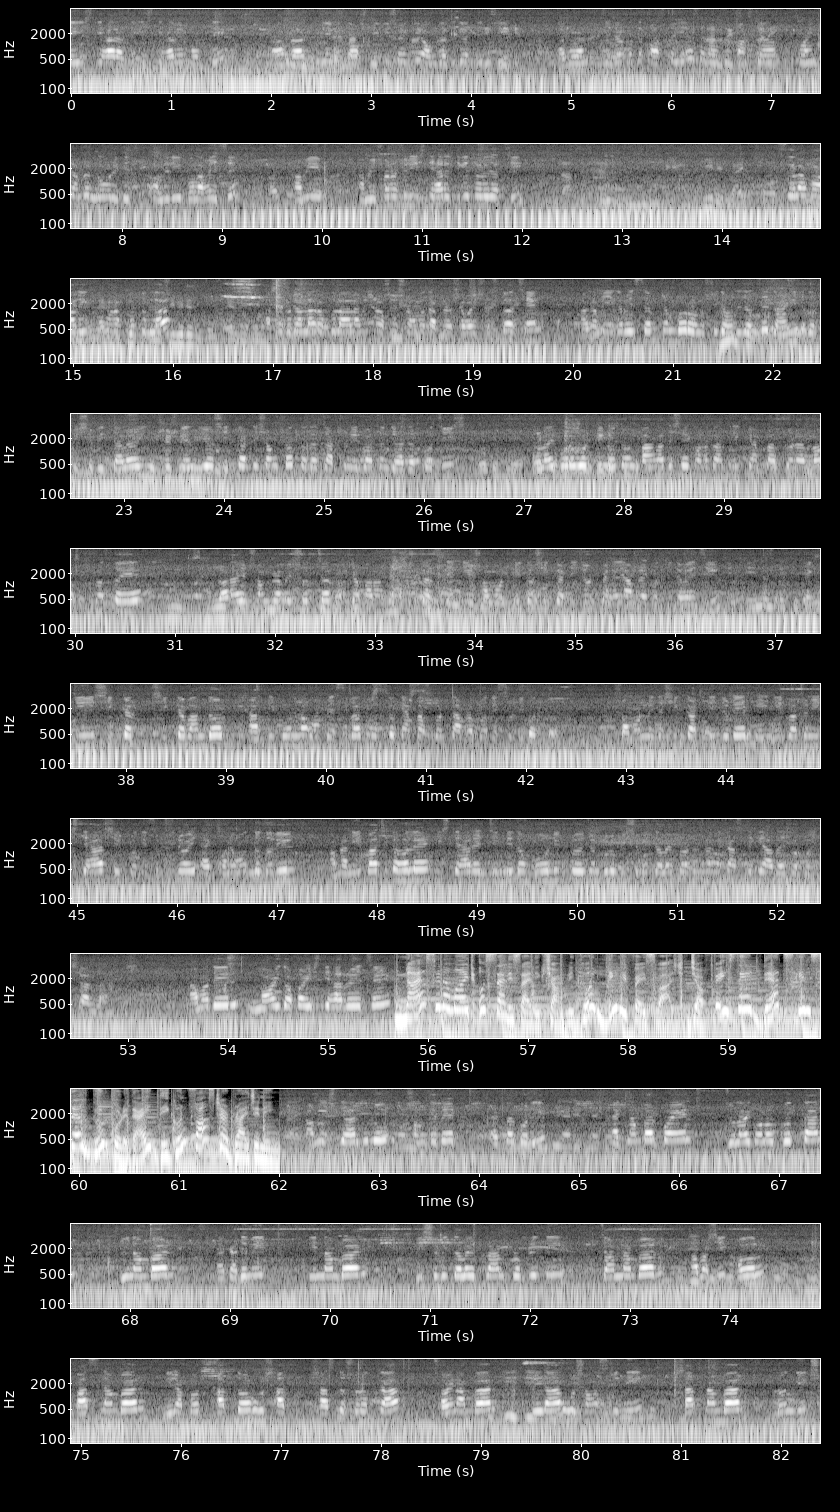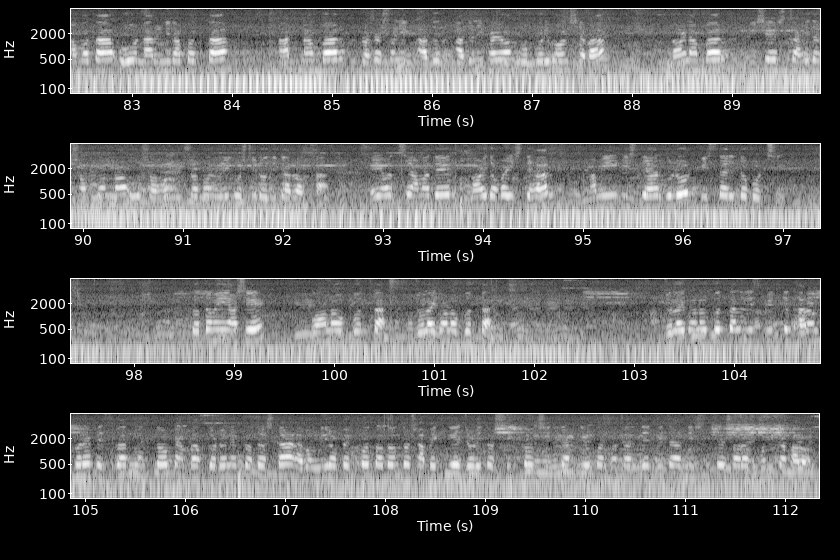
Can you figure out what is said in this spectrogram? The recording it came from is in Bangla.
যে ইশতেহার আছে, ইশতেহারের মধ্যে আমরা যে দশটি বিষয়কে অগ্রাধিকার দিচ্ছি এবং যেটার মধ্যে পাঁচটা ইয়ে আছে মধ্যে পাঁচটা পয়েন্ট আমরা নো রেখেছি অলরেডি বলা হয়েছে। আমি আমি সরাসরি ইশতেহারের দিকে চলে যাচ্ছি। আসসালামু আলাইকুম রহমতুল্লাহ। আশা করি আল্লাহ রবুল্লা আলমিনের অশেষ রহমত আপনারা সবাই সুস্থ আছেন। আগামী এগারোই সেপ্টেম্বর অনুষ্ঠিত হতে যাচ্ছে জাহাঙ্গীরনগর বিশ্ববিদ্যালয়, কেন্দ্রীয় শিক্ষার্থী সংসদ তথা চাকসু নির্বাচন দুই হাজার পঁচিশ। জুলাই পরবর্তী নতুন বাংলাদেশে গণতান্ত্রিক ক্যাম্পাস করার লক্ষ্য প্রত্যয়ে লড়াইয়ের সংগ্রামে সোচ্চার ভূমিকা পালনকারী শিক্ষার্থীদের নিয়ে সমন্বিত শিক্ষার্থী জোট প্যানেলে আমরা একত্রিত হয়েছি। একটি শিক্ষা শিক্ষা বান্ধব, শান্তিপূর্ণ ও পেশিবাদ মুক্ত ক্যাম্পাস করতে আমরা প্রতিশ্রুতিবদ্ধ। সমন্বিত শিক্ষার্থী জোটের এই নির্বাচনী ইশতেহার সেই প্রতিশ্রুতিরই এক অনবদ্য দলিল। আমরা নির্বাচিত হলে ইশতেহারের চিহ্নিত মৌলিক প্রয়োজনগুলো বিশ্ববিদ্যালয় প্রশাসনের কাছ থেকে আদায় করব ইনশাআল্লাহ। আমাদের নয় দফা ইশতেহার রয়েছে। নায়াসিনামাইড ও স্যালিসাইনিক সমৃদ্ধ লিলি ফেস ওয়াশ যা ফেসের ডেড স্কিন সেল দূর করে দেয় দ্বিগুণ ফাস্টার ব্রাইটেনিং আমি ইশতেহারগুলো সংক্ষেপে একবার বলি। এক নম্বর পয়েন্ট জুলাই গণঅভ্যুত্থান দুই নম্বর একাডেমিক। তিন নম্বর বিশ্ববিদ্যালয়ের প্রাণ প্রকৃতি। চার নম্বর আবাসিক হল। পাঁচ নম্বর নিরাপদ খাদ্য ও স্বাদ- স্বাস্থ্য সুরক্ষা, ছয় নম্বর ক্রীড়া ও সংস্কৃতি, সাত নম্বর লৈঙ্গিক সমতা ও নারী নিরাপত্তা, আট নম্বর প্রশাসনিক আধু- আধুনিকায়ন ও পরিবহন সেবা, নয় নম্বর বিশেষ চাহিদা সম্পন্ন ও সকল নৃগোষ্ঠীর অধিকার রক্ষা। এই হচ্ছে আমাদের নয় দফা ইশতেহার। আমি ইশতেহারগুলোর বিস্তারিত করছি। প্রথমেই আসে গণ অভ্যুত্থান, জুলাই গণ অভ্যুত্থান। জুলাই গণ অভ্যুত্থানের স্পিডকে ধারণ করে পেশিবাদ মুক্ত ক্যাম্পাস গঠনের প্রচেষ্টা এবং নিরপেক্ষ তদন্ত সাপেক্ষে জড়িত শিক্ষক, শিক্ষার্থী ও কর্মচারীদের বিচার নিশ্চিতে সড়ক ভূমিকা পালন।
